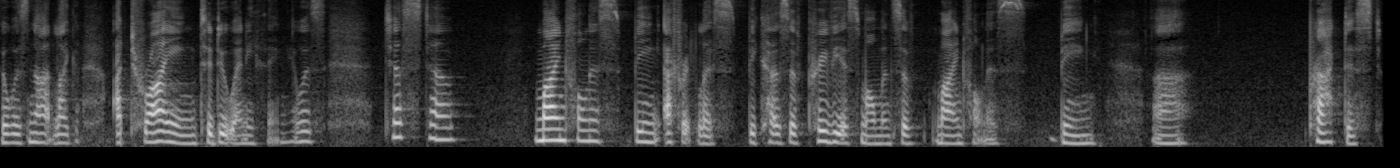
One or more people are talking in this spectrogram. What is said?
there was not like a trying to do anything it was just uh, mindfulness being effortless because of previous moments of mindfulness being uh, practiced.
